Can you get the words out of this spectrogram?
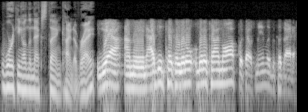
working on the next thing, kind of, right? Yeah, I mean, I did take a little little time off, but that was mainly because I had a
